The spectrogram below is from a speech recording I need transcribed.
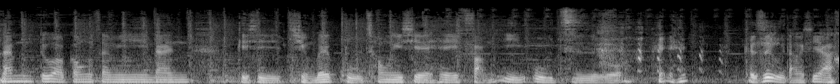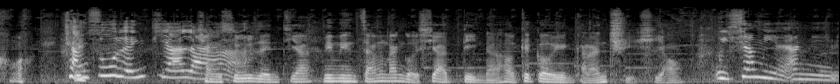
咱都要讲什么？咱其实想要补充一些黑防疫物资哦。可是有当下哦，抢输人家啦！抢输人家，明明咱咱个下定，然后结果伊甲咱取消。为什么会安尼呢？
